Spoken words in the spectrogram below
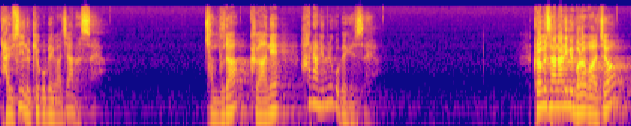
다윗은 이렇게 고백하지 않았어요. 전부 다 그 안에 하나님을 고백했어요. 그러면서 하나님이 뭐라고 하죠?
